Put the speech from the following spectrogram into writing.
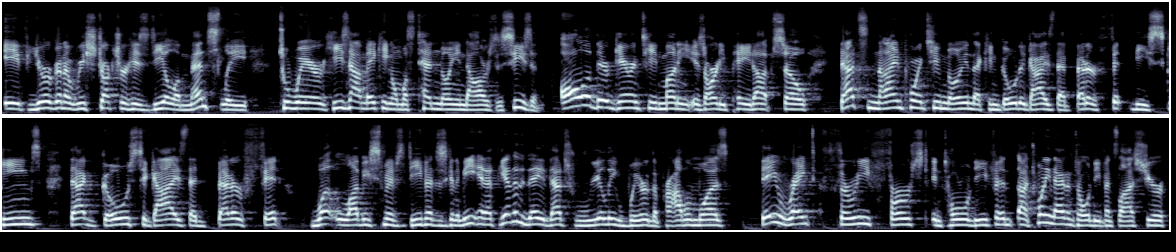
if you're going to restructure his deal immensely to where he's not making almost $10 million a season. All of their guaranteed money is already paid up. So that's 9.2 million that can go to guys that better fit these schemes. That goes to guys that better fit what Lovie Smith's defense is going to be. And at the end of the day, that's really where the problem was. They ranked 31st in total defense, uh, 29th in total defense last year,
